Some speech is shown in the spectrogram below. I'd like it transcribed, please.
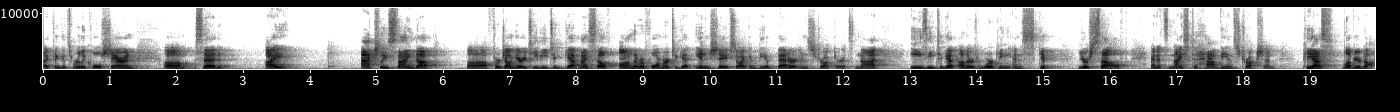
I think it's really cool. Sharon um, said, I actually signed up uh, for John Garey TV to get myself on the reformer to get in shape so I can be a better instructor. It's not easy to get others working and skip yourself, and it's nice to have the instruction. P.S. Love your dog.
